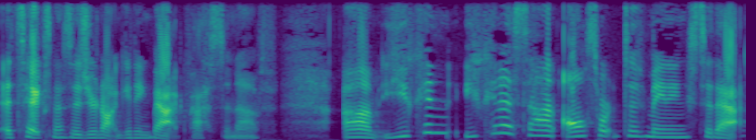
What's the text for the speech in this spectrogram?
a text message you're not getting back fast enough. Um, you can you can assign all sorts of meanings to that.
